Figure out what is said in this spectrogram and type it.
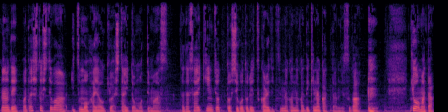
なので、私としてはいつも早起きはしたいと思ってます。ただ最近ちょっと仕事で疲れててなかなかできなかったんですが、今日また、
